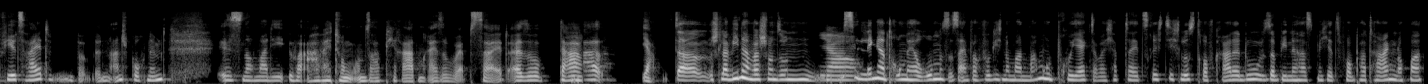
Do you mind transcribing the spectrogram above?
viel Zeit in Anspruch nimmt, ist nochmal die Überarbeitung unserer Piratenreise-Website. Also da ja, da schlawinern wir schon so ein ja. bisschen länger drum herum. Es ist einfach wirklich nochmal ein Mammutprojekt, aber ich habe da jetzt richtig Lust drauf. Gerade du, Sabine, hast mich jetzt vor ein paar Tagen nochmal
